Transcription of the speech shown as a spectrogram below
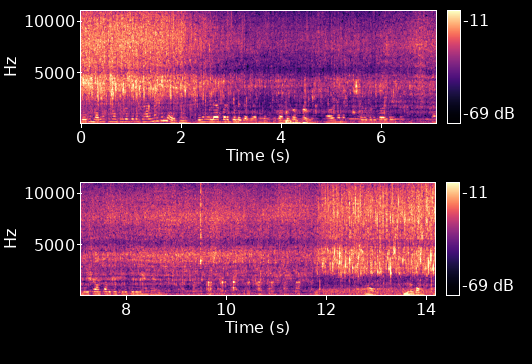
বেগুন ভাজা সময় দূরে দূরে জল না দিলে বেগুনগুলো একবারে গলে যাবে আস্তে আস্তে জল দেবে আর ওখানে দূরে দূরে জল দিয়ে আমি তরকারিকে শুরু করে নিয়ে যাবো হ্যাঁ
